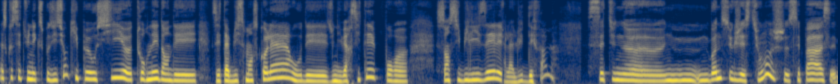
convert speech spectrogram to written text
Est-ce que c'est une exposition qui peut aussi tourner dans des établissements scolaires ou des universités pour sensibiliser à la lutte des femmes? C'est une, euh, une, bonne suggestion. Je sais pas, c'est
